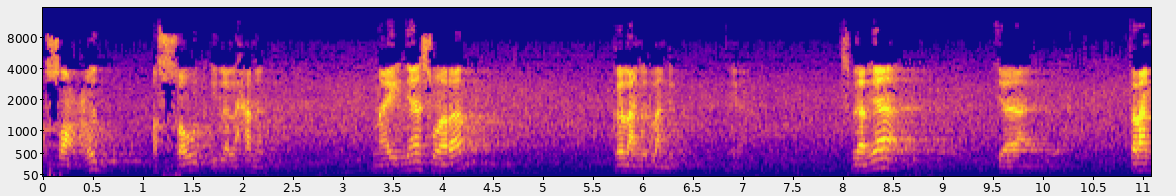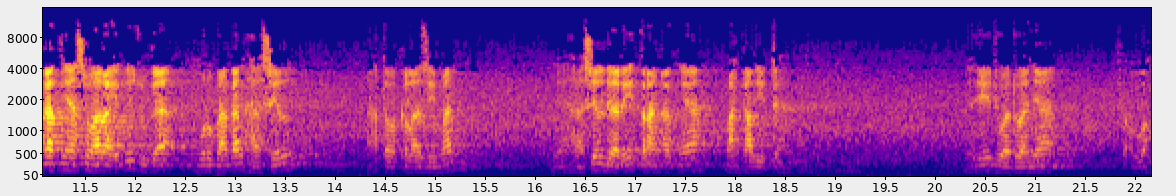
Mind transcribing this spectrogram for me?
tasa'ud as-saut ilal hanan naiknya suara ke langit-langit. Ya. sebenarnya ya terangkatnya suara itu juga merupakan hasil atau kelaziman ya, hasil dari terangkatnya pangkal lidah. Jadi dua-duanya insyaallah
